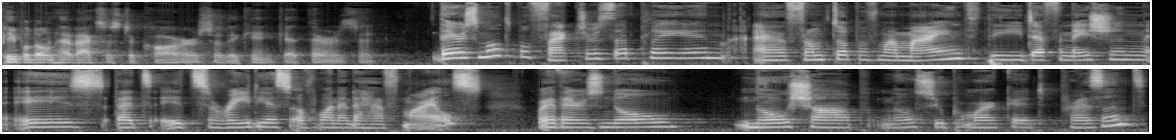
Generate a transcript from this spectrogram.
people don't have access to cars, so they can't get there? Is it? There's multiple factors that play in. Uh, from top of my mind, the definition is that it's a radius of one and a half miles where there's no no shop, no supermarket present.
